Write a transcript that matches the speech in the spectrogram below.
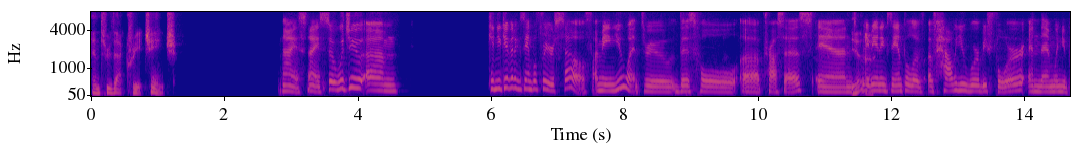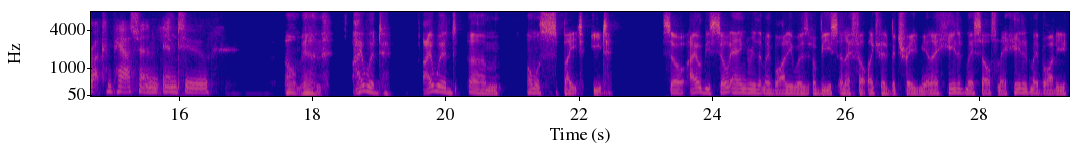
and through that create change. Nice, nice. So would you um can you give an example for yourself? I mean, you went through this whole uh, process, and yeah. maybe an example of of how you were before, and then when you brought compassion into. Oh man, I would, I would um, almost spite eat. So I would be so angry that my body was obese and I felt like it had betrayed me, and I hated myself and I hated my body,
